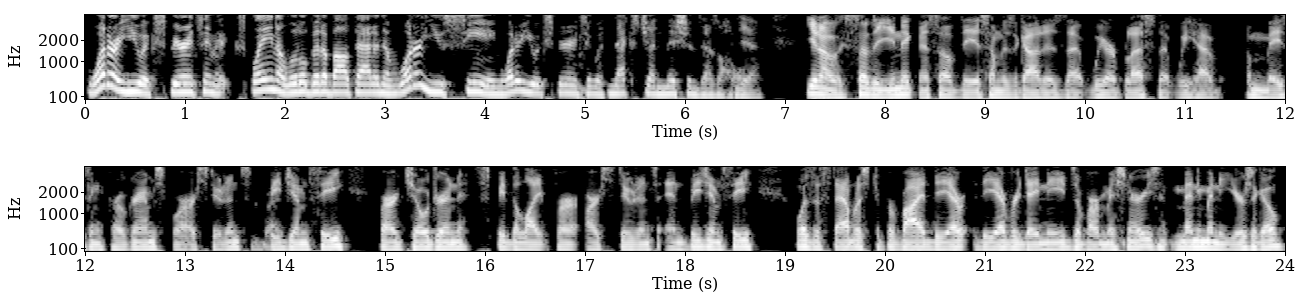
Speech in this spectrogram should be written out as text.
what are you experiencing? Explain a little bit about that. And then what are you seeing? What are you experiencing with next gen missions as a whole? Yeah. You know, so the uniqueness of the Assemblies of God is that we are blessed that we have amazing programs for our students. Right. BGMC for our children, Speed the Light for our students, and BGMC was established to provide the the everyday needs of our missionaries many many years ago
